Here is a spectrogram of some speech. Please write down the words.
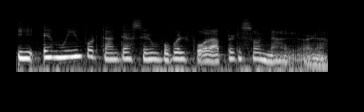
Y es muy importante hacer un poco el FODA personal, ¿verdad?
